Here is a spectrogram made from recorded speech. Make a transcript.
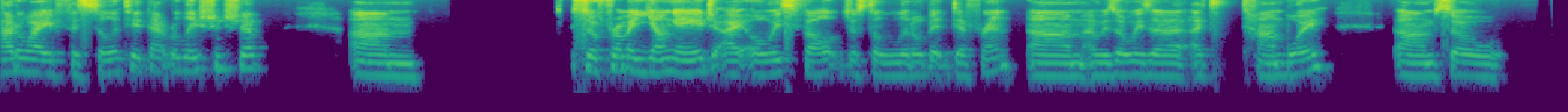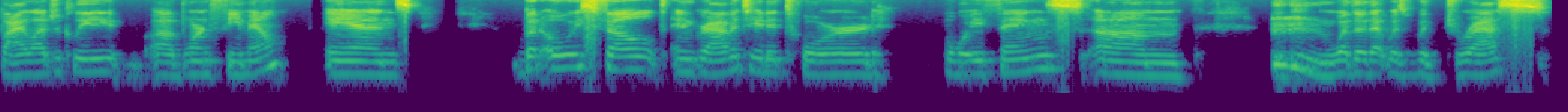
how do I facilitate that relationship. Um, so from a young age, I always felt just a little bit different. Um, I was always a, a tomboy, um, so biologically uh, born female, and but always felt and gravitated toward boy things, um, whether that was with dress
